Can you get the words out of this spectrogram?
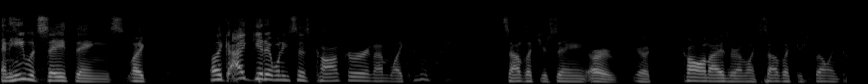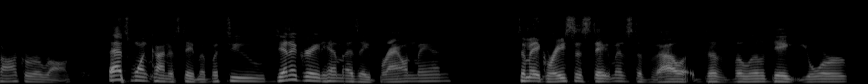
And he would say things like, like I get it when he says conquer, and I'm like, "Hmm, sounds like you're saying, or you know, colonizer. I'm like, sounds like you're spelling conqueror wrong. That's one kind of statement, but to denigrate him as a brown man, to make racist statements to val- to validate your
